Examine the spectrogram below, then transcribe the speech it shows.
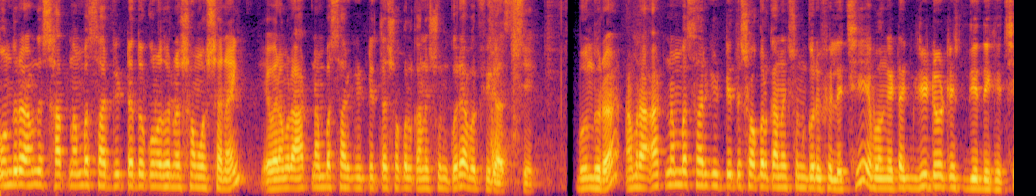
বন্ধুরা, আমাদের সাত নম্বর সার্কিটটা তো কোনো ধরনের সমস্যা নাই। এবার আমরা আট নাম্বার সার্কিটটিতে সকল কানেকশন করে আবার ফিরে আসছি। বন্ধুরা, আমরা আট নম্বর সার্কিটটিতে সকল কানেকশন করে ফেলেছি এবং এটা গ্রিডও টেস্ট দিয়ে দেখেছি,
